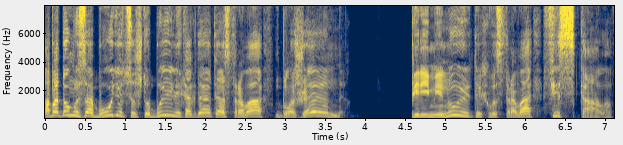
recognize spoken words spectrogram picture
а потом и забудется, что были когда-то острова блаженных, переименуют их в острова фискалов,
